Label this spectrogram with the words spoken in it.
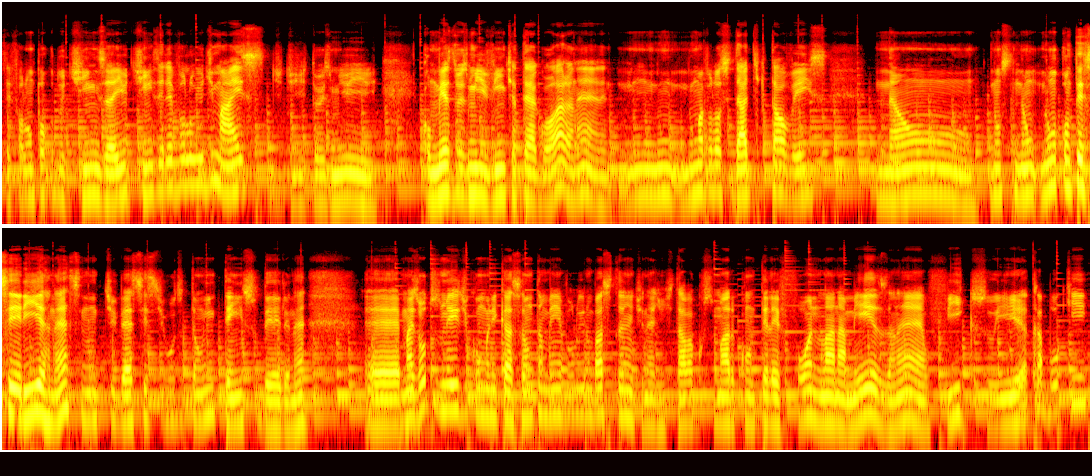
Você falou um pouco do Teams aí, o Teams ele evoluiu demais de, de 2000, começo de 2020 até agora, né? Numa velocidade que talvez não, não, não, aconteceria, né, se não tivesse esse uso tão intenso dele, né. É, mas outros meios de comunicação também evoluíram bastante, né. A gente estava acostumado com o telefone lá na mesa, né, o fixo, e acabou que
